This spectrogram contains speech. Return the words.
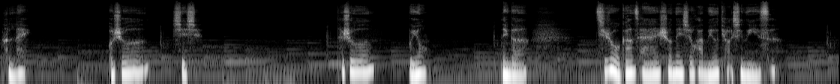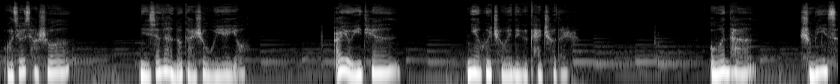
很累。我说谢谢。他说不用。那个，其实我刚才说那些话没有挑衅的意思，我就想说，你现在很多感受我也有，而有一天，你也会成为那个开车的人。我问他什么意思？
